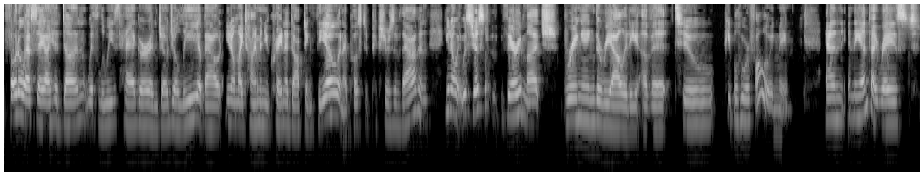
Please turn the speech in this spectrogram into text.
photo essay I had done with Louise Hager and Jojo Lee about, you know, my time in Ukraine adopting Theo and I posted pictures of that and you know, it was just very much bringing the reality of it to people who were following me. And in the end I raised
